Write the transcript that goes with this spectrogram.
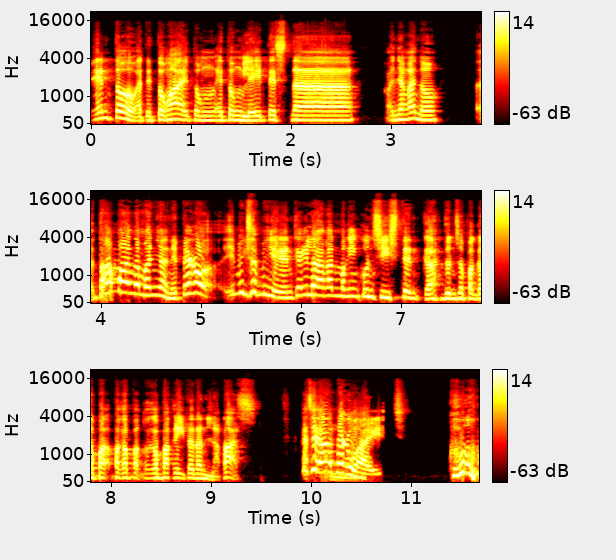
evento at ito nga itong itong latest na kanyang ano tama naman yan eh pero ibig sabihin kailangan maging consistent ka dun sa pagkapakita ng lakas kasi otherwise kung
